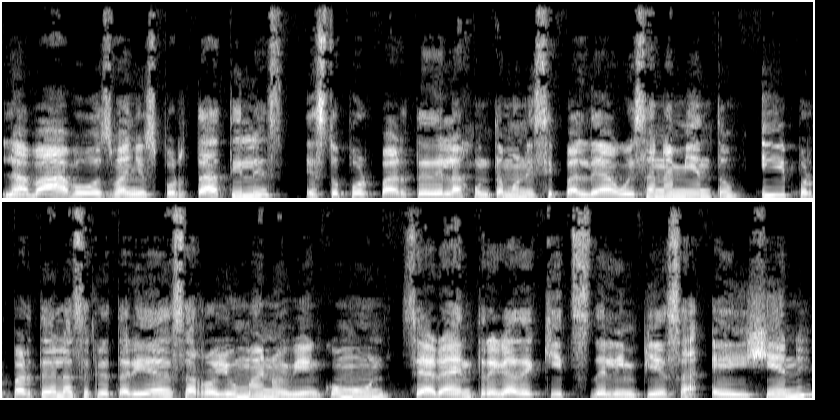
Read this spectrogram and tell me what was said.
lavabos, baños portátiles, esto por parte de la Junta Municipal de Agua y Saneamiento y por parte de la Secretaría de Desarrollo Humano y Bien Común se hará entrega de kits de limpieza e higiene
